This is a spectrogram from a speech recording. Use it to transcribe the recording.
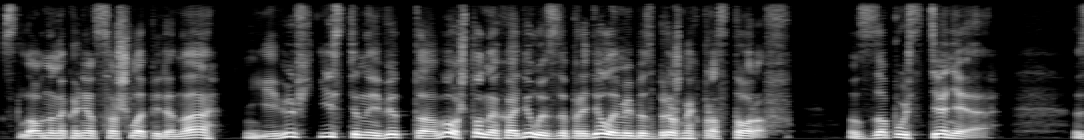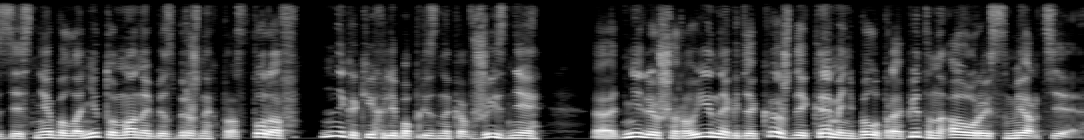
Словно наконец сошла пелена, явив истинный вид того, что находилось за пределами безбрежных просторов. Запустение. Здесь не было ни тумана безбрежных просторов, ни каких-либо признаков жизни, одни лишь руины, где каждый камень был пропитан аурой смерти.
